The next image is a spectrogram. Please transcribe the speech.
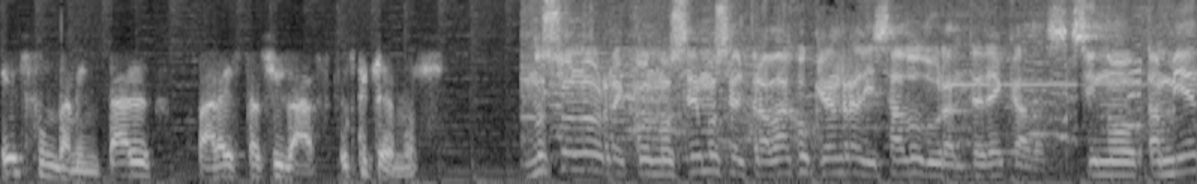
es fundamental para esta ciudad. Escuchemos. No solo reconocemos el trabajo que han realizado durante décadas, sino también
